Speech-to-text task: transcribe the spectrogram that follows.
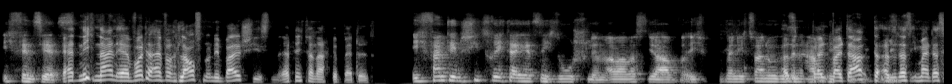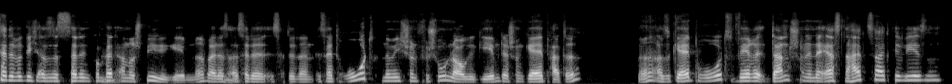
ich finde es jetzt, er hat nicht, nein, er wollte einfach laufen und den Ball schießen. Er hat nicht danach gebettelt. ich fand den Schiedsrichter jetzt nicht so schlimm, aber was, ja, ich, wenn ich 2-0 Also, gewinne, hab weil, weil da, so da- also das, ich meine, das hätte wirklich, also das hätte ein komplett anderes Spiel gegeben, ne? Weil das, Ja. es hätte, es hätte dann, es hätte Rot nämlich schon für Schonlau gegeben, der schon Gelb hatte. Ne? Also Gelb-Rot wäre dann schon in der ersten Halbzeit gewesen,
